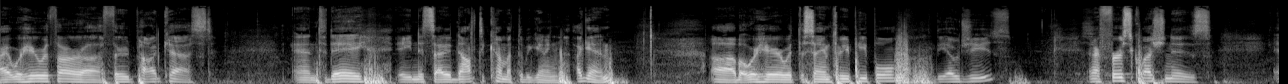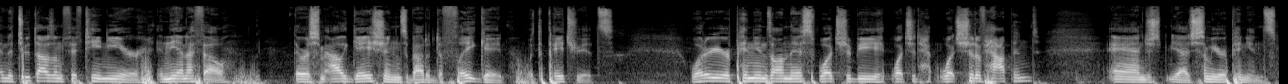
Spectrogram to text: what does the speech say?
All right, we're here with our uh, third podcast. And today, Aiden decided not to come at the beginning again. Uh, but we're here with the same three people, the OGs. And our first question is In the 2015 year in the NFL, there were some allegations about a deflate gate with the Patriots. What are your opinions on this? What should be what should ha- what should have happened? And just yeah, just some of your opinions.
